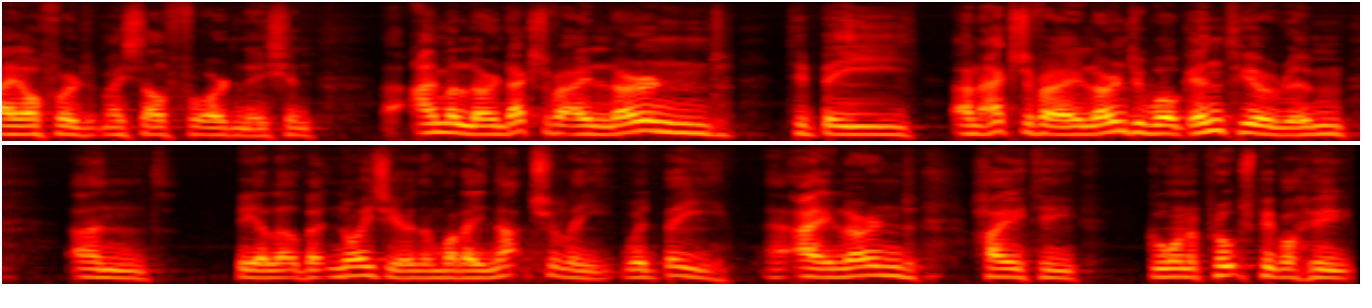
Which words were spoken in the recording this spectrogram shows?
I offered myself for ordination, I'm a learned extrovert. I learned to be an extrovert. I learned to walk into a room and be a little bit noisier than what I naturally would be. I learned how to go and approach people who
